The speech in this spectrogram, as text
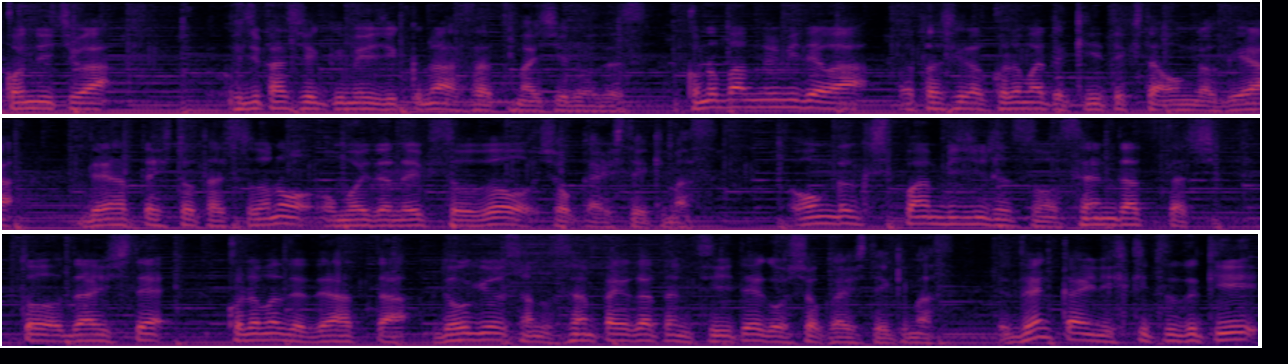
こんにちは。フジパシフィックミュージックの浅妻一郎です。この番組では私がこれまで聴いてきた音楽や出会った人たちとの思い出のエピソードを紹介していきます。音楽出版ビジネスの先達たちと題してこれまで出会った同業者の先輩方についてご紹介していきます前回に引き続き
